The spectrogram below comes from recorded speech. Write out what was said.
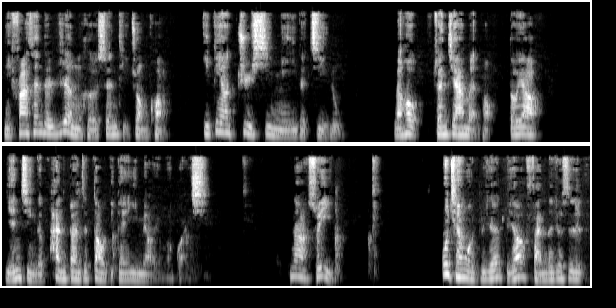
你发生的任何身体状况，一定要巨细靡遗的记录，然后专家们吼都要严谨的判断这到底跟疫苗有没有关系。那所以，目前我觉得比较烦的就是，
